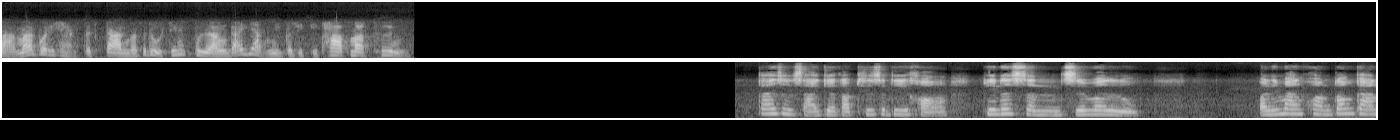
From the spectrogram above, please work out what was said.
สามารถบริหารจัดการวัสดุสิ้นเปลืองได้อย่างมีประสิทธิภาพมากขึ้น การศึกษาเกี่ยวกับทฤษฎีของ Peterson Silver Loop ปริมาณความต้องการ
